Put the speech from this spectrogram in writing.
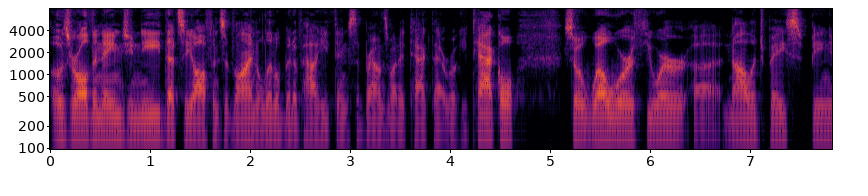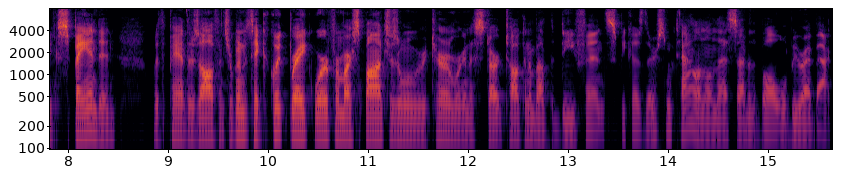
Those are all the names you need. That's the offensive line. A little bit of how he thinks the Browns might attack that rookie tackle. So well worth your uh, knowledge base being expanded with the Panthers offense. We're going to take a quick break. Word from our sponsors, when we return, we're going to start talking about the defense because there's some talent on that side of the ball. We'll be right back.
